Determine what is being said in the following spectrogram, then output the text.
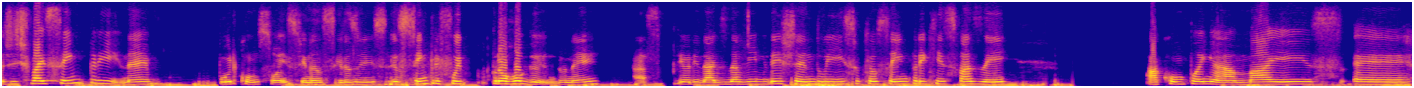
a gente vai sempre, né, por condições financeiras, eu sempre fui prorrogando, né, as prioridades da vida e deixando isso que eu sempre quis fazer acompanhar, mas é,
